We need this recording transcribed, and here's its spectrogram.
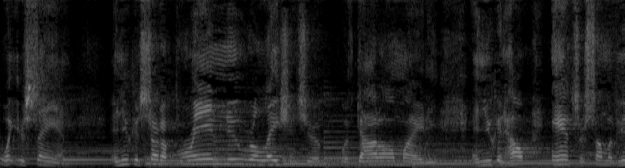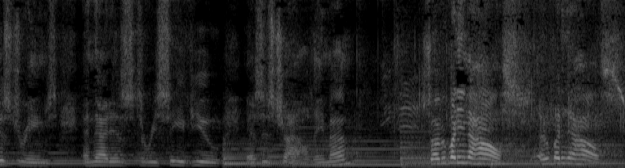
what you're saying. And you can start a brand new relationship with God Almighty, and you can help answer some of His dreams, and that is to receive you as His child. Amen? So, everybody in the house, everybody in the house,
